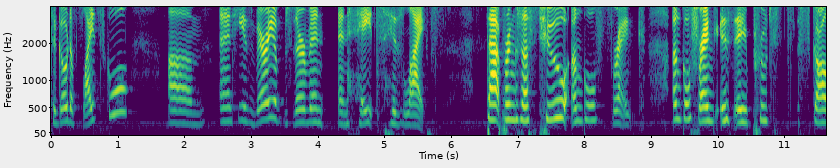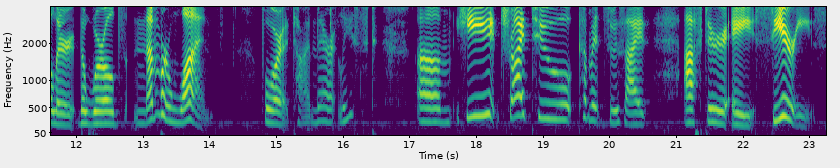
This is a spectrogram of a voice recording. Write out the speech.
to go to flight school, um, and he is very observant and hates his life. That brings us to Uncle Frank. Uncle Frank is a Proust scholar, the world's number one for a time there at least. Um, he tried to commit suicide after a series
